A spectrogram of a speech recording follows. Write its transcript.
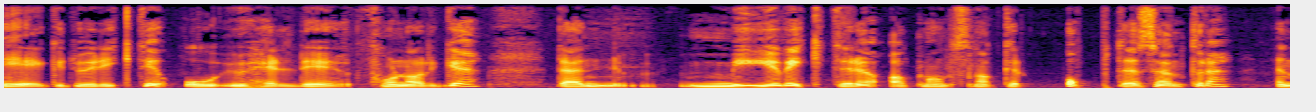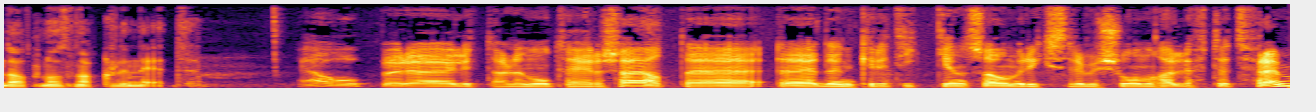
meget uriktig og uheldig for Norge. Det er mye viktigere at man snakker opp det senteret, enn at man snakker det ned. Jeg håper eh, lytterne noterer seg at eh, den kritikken som Riksrevisjonen har løftet frem,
